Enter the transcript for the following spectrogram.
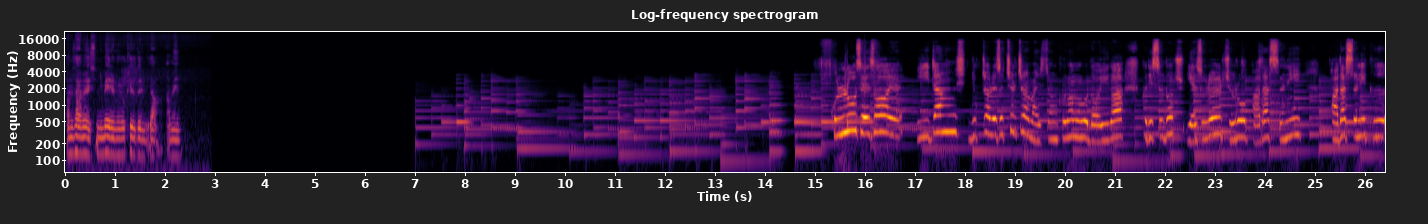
감사하며 예수님의 이름으로 기도드립니다. 아멘. 골로새서 2장 6절에서 7절 말씀 그러므로 너희가 그리스도 주- 예수를 주로 받았으니 받았으니 그,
